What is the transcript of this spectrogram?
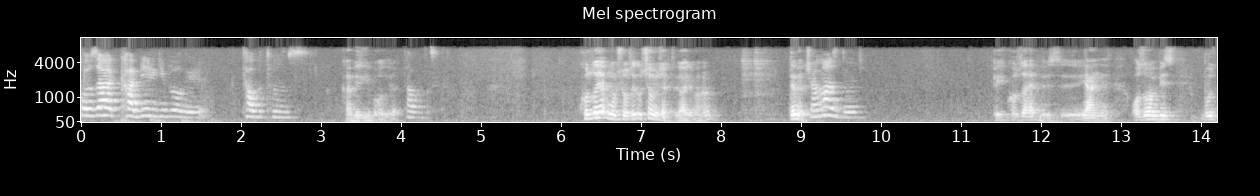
koza kabir gibi oluyor. Tabutumuz. Kabir gibi oluyor. Tabut. Koza yapmamış olsaydı uçamayacaktı galiba. Ha? Değil mi? Uçamazdı hocam. Peki koza hep yani o zaman biz bu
